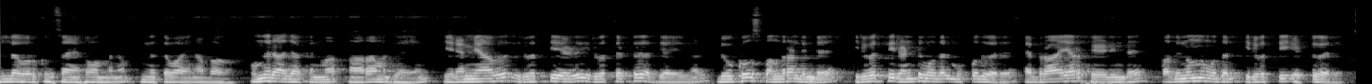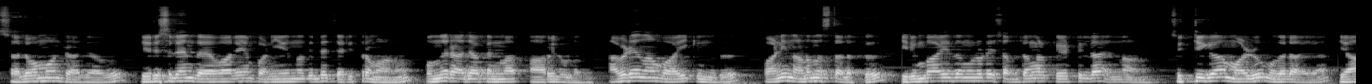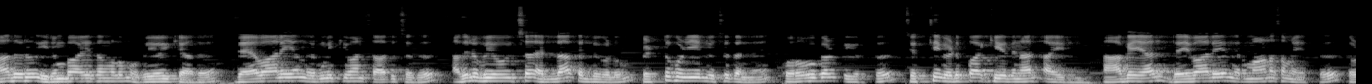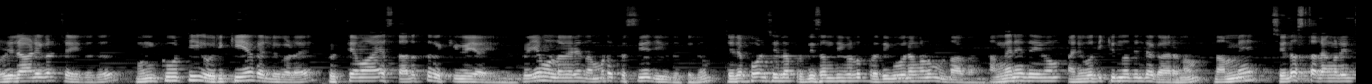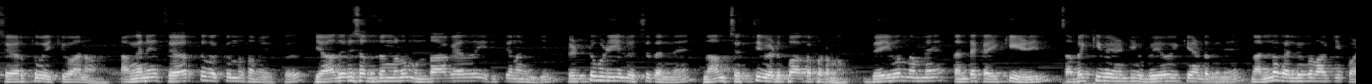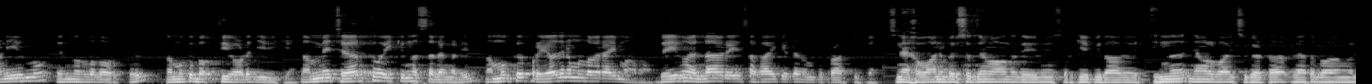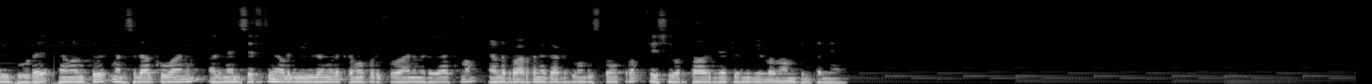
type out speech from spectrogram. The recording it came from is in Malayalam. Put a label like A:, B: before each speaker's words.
A: എല്ലാവർക്കും സ്നേഹവന്ദനം. ഇന്നത്തെ വായനാ ഭാഗം ഒന്ന് രാജാക്കന്മാർ ആറാം അധ്യായം ഇരമ്യാവ് ഇരുപത്തിയേഴ് ഇരുപത്തെട്ട് അധ്യായങ്ങൾ ലൂക്കോസ് പന്ത്രണ്ടിന്റെ ഇരുപത്തിരണ്ട് മുതൽ മുപ്പത് വരെ എബ്രായർ ഏഴിന്റെ പതിനൊന്ന് മുതൽ ഇരുപത്തി എട്ട് വരെ. സലോമോൻ രാജാവ് യെരുസലേം ദേവാലയം പണിയുന്നതിന്റെ ചരിത്രമാണ് ഒന്ന് രാജാക്കന്മാർ ആറിലുള്ളത്. അവിടെ നാം വായിക്കുന്നത് പണി നടന്ന സ്ഥലത്ത് ഇരുമ്പായുധങ്ങളുടെ ശബ്ദങ്ങൾ കേട്ടില്ല എന്നാണ്. ചുറ്റിക മഴു മുതലായ യാതൊരു ഇരുമ്പായുധങ്ങളും ഉപയോഗിക്കാതെ ദേവാലയം നിർമ്മിക്കുവാൻ സാധിച്ചത് അതിലുപയോഗിച്ച എല്ലാ കല്ലുകളും വെട്ടുകുഴിയിൽ വെച്ച് തന്നെ കുറവുകൾ തീർത്ത് ചെത്തി വെടുപ്പാക്കിയതിനാൽ ആയിരുന്നു. ആകയാൽ ദേവാലയ നിർമ്മാണ സമയത്ത് തൊഴിലാളികൾ ചെയ്തത് മുൻകൂട്ടി ഒരുക്കിയ കല്ലുകളെ കൃത്യമായ സ്ഥലത്ത് വെക്കുകയായിരുന്നു. പ്രിയമുള്ളവരെ നമ്മുടെ ക്രിസ്തീയ ജീവിതത്തിലും ചിലപ്പോൾ ചില പ്രതിസന്ധികളും പ്രതികൂലങ്ങളും ഉണ്ടാകാം. അങ്ങനെ ദൈവം അനുവദിക്കുന്നതിന്റെ കാരണം നമ്മെ ചില സ്ഥലങ്ങളിൽ ചേർത്ത് വയ്ക്കുവാനാണ്. അങ്ങനെ ചേർത്ത് വെക്കുന്ന സമയത്ത് യാതൊരു ശബ്ദങ്ങളും ഉണ്ടാകാതെ ഇരിക്കണമെങ്കിൽ വെട്ടുകുഴിയിൽ വെച്ച് തന്നെ നാം ചെത്തി വെടുപ്പാക്കപ്പെടണം. ദൈവം നമ്മെ തന്റെ കൈക്കീഴിൽ സഭയ്ക്ക് വേണ്ടി ഉപയോഗിക്കേണ്ടതിന് നല്ല കല്ലുകളാക്കി പണിയുന്നു എന്നുള്ളതോർത്ത് നമുക്ക് ഭക്തിയോടെ ജീവിക്കാം. നമ്മെ ചേർത്ത് വയ്ക്കുന്ന സ്ഥലങ്ങളിൽ നമുക്ക് പ്രയോജനമുള്ളവരായി മാറാം. ദൈവം എല്ലാവരെയും സഹായിക്കട്ടെ നമുക്ക് പ്രാർത്ഥിക്കാം. സ്നേഹവാനും പരിശുദ്ധമാകുന്ന ദൈവമേ സ്വർഗീയ പിതാവേ ഇന്ന് ഞങ്ങൾ വായിച്ചു കേട്ട വേദഭാഗങ്ങളിൽ കൂടെ ഞങ്ങൾക്ക് മനസ്സിലാക്കുവാനും അതിനനുസരിച്ച് ഞങ്ങളുടെ ജീവിതങ്ങളെ ക്രമപ്പെടുത്തുവാനും ഇടയാക്കണം. ഞങ്ങളുടെ പ്രാർത്ഥന കേട്ടതുകൊണ്ട് സ്തോത്രം. യേശു കർത്താവിന്റെ ഏറ്റവും വലിയുള്ള നാമത്തിൽ തന്നെ.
